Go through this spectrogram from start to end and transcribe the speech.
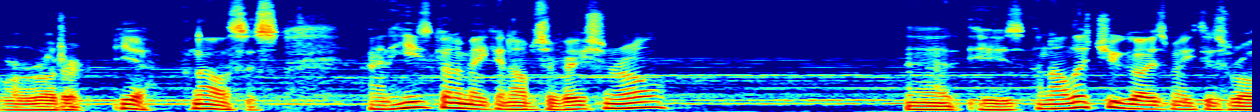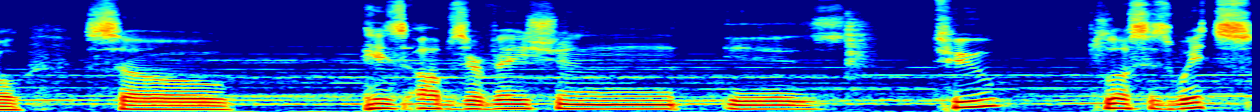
or rather, yeah, analysis, and he's going to make an observation roll. That is, and I'll let you guys make this roll. So his observation is two plus his wits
